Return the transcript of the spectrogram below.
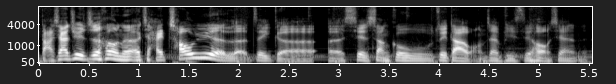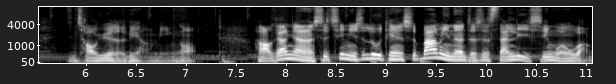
打下去之后呢，而且还超越了这个呃线上购物最大的网站 PC 后，现在已经超越了两名哦。好，刚刚讲十七名是露天，十八名呢则是三立新闻网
